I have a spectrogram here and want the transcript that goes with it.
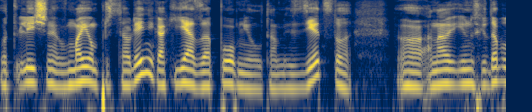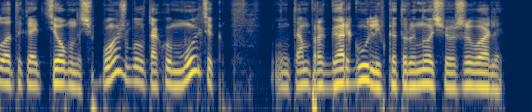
вот лично в моем представлении, как я запомнил там с детства, э, она именно всегда была такая темная. Помнишь, был такой мультик, там про горгулей, в которые ночью оживали.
